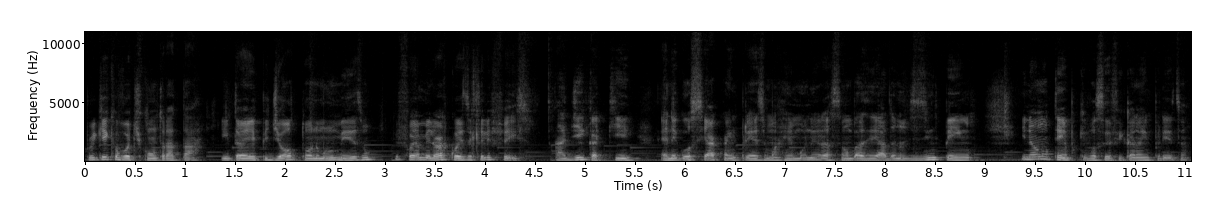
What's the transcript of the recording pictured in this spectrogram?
por que, que eu vou te contratar? Então ele pediu autônomo mesmo e foi a melhor coisa que ele fez. A dica aqui é negociar com a empresa uma remuneração baseada no desempenho e não no tempo que você fica na empresa.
